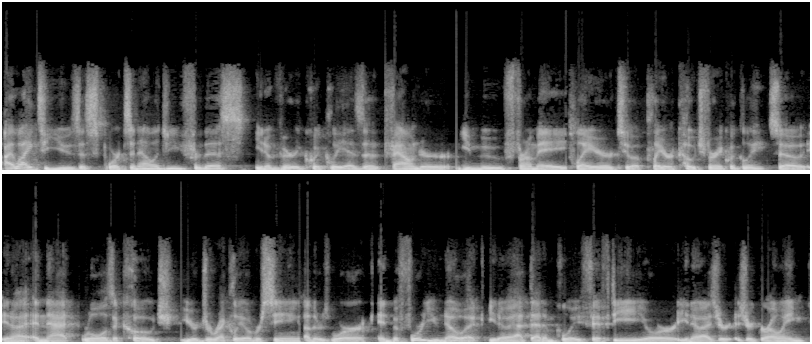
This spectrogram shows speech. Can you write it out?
I like to use a sports analogy for this. You know, very quickly as a founder, you move from a player to a player coach very quickly. So, you know, in that role as a coach, you're directly overseeing others' work. And before you know it, you know, at that employee 50 or, you know, as you're as you're growing,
